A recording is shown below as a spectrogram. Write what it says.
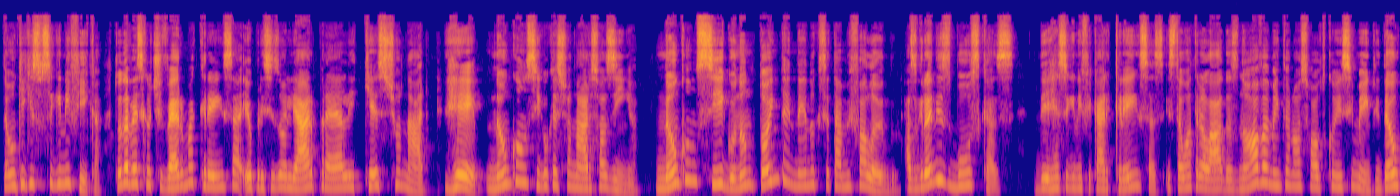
Então, o que, isso significa? Toda vez que eu tiver uma crença, eu preciso olhar para ela e questionar. Rê, não consigo questionar sozinha. Não consigo, não estou entendendo o que você está me falando. As grandes buscas de ressignificar crenças estão atreladas novamente ao nosso autoconhecimento. Então,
